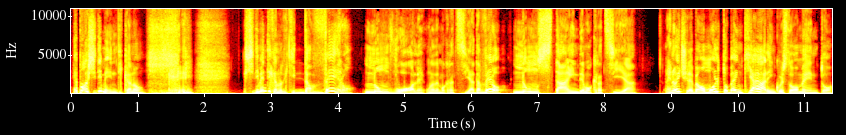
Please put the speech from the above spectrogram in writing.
e poi si dimenticano si dimenticano di chi davvero non vuole una democrazia, davvero non sta in democrazia. E noi ce li abbiamo molto ben chiari in questo momento.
